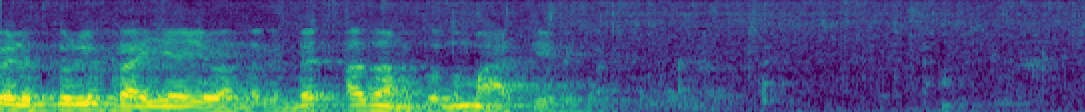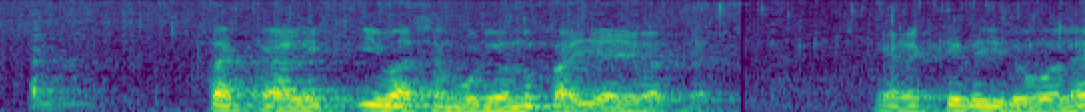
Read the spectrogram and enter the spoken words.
വെളുത്തുള്ളി ഫ്രൈ ആയി വന്നിട്ടുണ്ട്. അത് നമുക്കൊന്ന് മാറ്റിയെടുക്കാം. തക്കാളി ഈ വശം കൂടി ഒന്ന് ഫ്രൈ ആയി വെക്കാം ഇടയ്ക്കിത് ഇതുപോലെ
